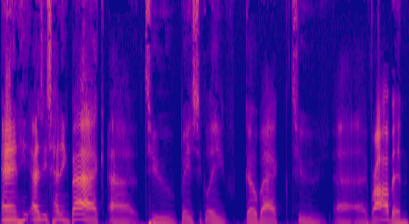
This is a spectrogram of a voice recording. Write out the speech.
And he, as he's heading back uh, to basically go back to uh, uh, Robin,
